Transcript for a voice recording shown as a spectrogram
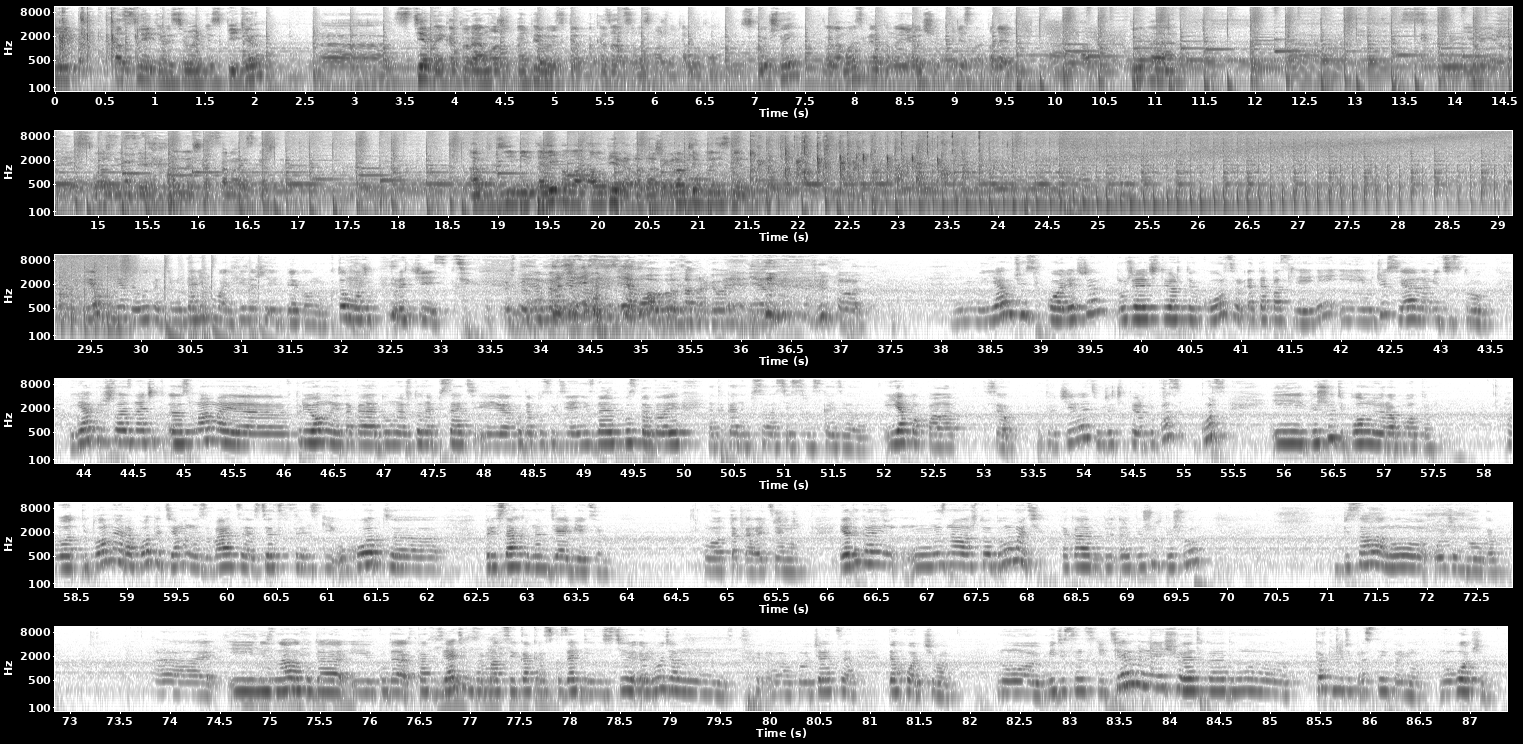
И последний на сегодня спикер э, с темой, которая может на первый взгляд показаться, возможно, кому-то скучной, но на мой взгляд она ее очень интересно подает. А, Альбина сама расскажет. Абдими Талипова Албина под ваши громкие аплодисменты. Альбина Шейтбековна. Кто может прочесть? Все могут за проговорение. Я учусь в колледже, уже четвертый курс, это последний, и учусь я на медсестру. Я пришла, значит, э, с мамой э, в приемной, такая, думаю, что написать и куда поступить, я не знаю, пусто в голове. Я такая написала сестринское дело. И я попала. Все, отучилась, уже четвертый курс, курс, и пишу дипломную работу. Вот, дипломная работа, тема называется «Сестринский уход э, при сахарном диабете». Вот такая тема. Я такая не знала, что думать, такая пишу-пишу. Писала, но очень долго. Э, и не знала, куда и куда, как взять информацию и как рассказать, донести людям, э, получается, доходчиво. Но медицинские термины еще, я такая думаю, как люди простые поймут. Ну, в общем, э,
